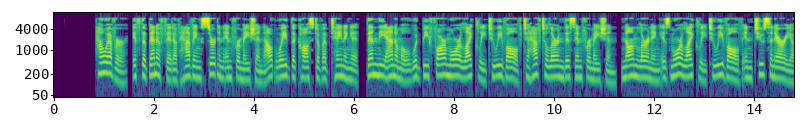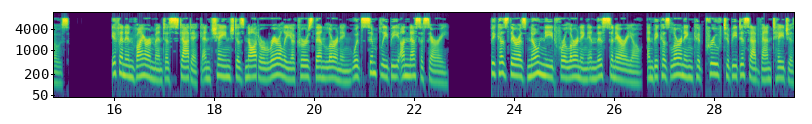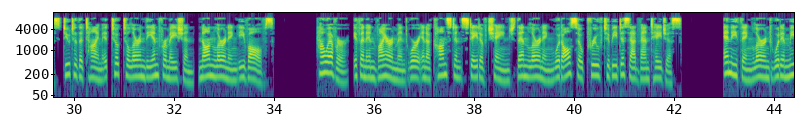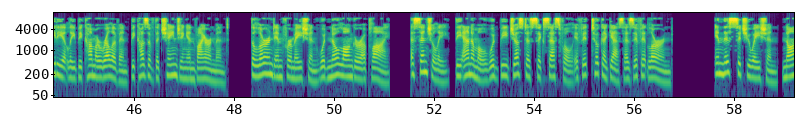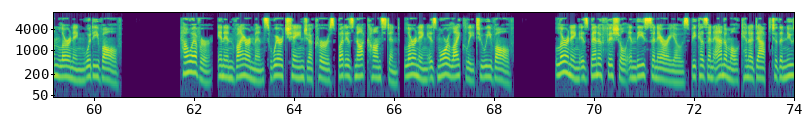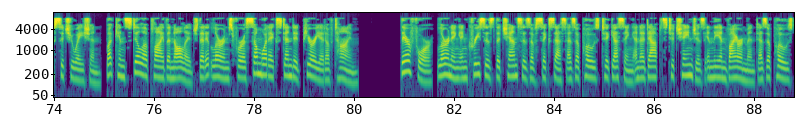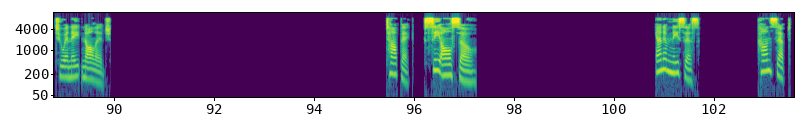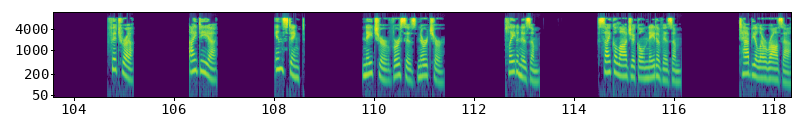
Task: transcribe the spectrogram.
However, if the benefit of having certain information outweighed the cost of obtaining it, then the animal would be far more likely to evolve to have to learn this information. Non learning is more likely to evolve in two scenarios. If an environment is static and change does not or rarely occurs then learning would simply be unnecessary. Because there is no need for learning in this scenario, and because learning could prove to be disadvantageous due to the time it took to learn the information, non-learning evolves. However, if an environment were in a constant state of change then learning would also prove to be disadvantageous. Anything learned would immediately become irrelevant because of the changing environment. The learned information would no longer apply. Essentially, the animal would be just as successful if it took a guess as if it learned. In this situation, non-learning would evolve. However, in environments where change occurs but is not constant, learning is more likely to evolve. Learning is beneficial in these scenarios because an animal can adapt to the new situation, but can still apply the knowledge that it learns for a somewhat extended period of time. Therefore, learning increases the chances of success as opposed to guessing and adapts to changes in the environment as opposed to innate knowledge. See also Anamnesis Concept Fitra Idea Instinct Nature versus nurture Platonism Psychological nativism Tabula rasa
